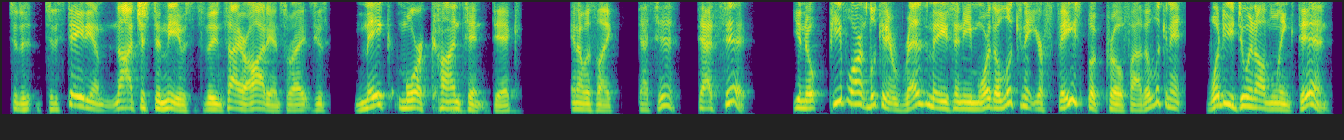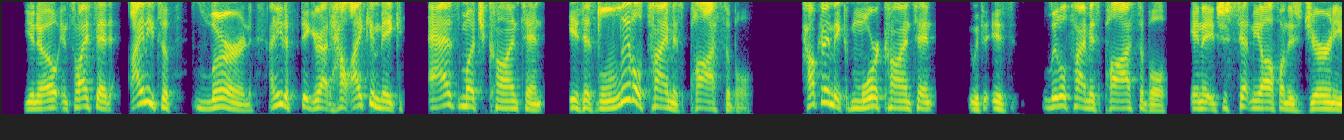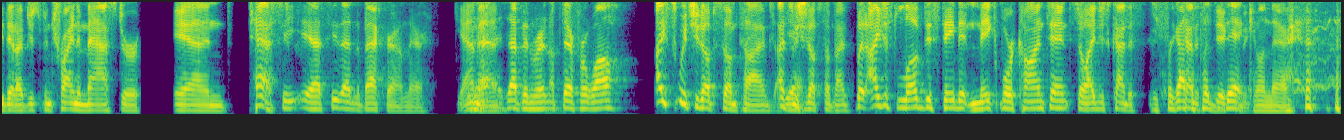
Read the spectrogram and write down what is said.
to the to the stadium, not just to me, it was to the entire audience, right? He says, make more content, Dick. And I was like, that's it. That's it. You know, people aren't looking at resumes anymore. They're looking at your Facebook profile. They're looking at what are you doing on LinkedIn? You know, and so I said, I need to learn, I need to figure out how I can make as much content is as little time as possible. How can I make more content with as little time as possible. And it just set me off on this journey that I've just been trying to master and test. See, yeah, I see that in the background there. Yeah, man. has that been written up there for a while? I switch it up sometimes. I switch yeah. it up sometimes, but I just love this statement: make more content. So I just kind of you forgot to put dick on there.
